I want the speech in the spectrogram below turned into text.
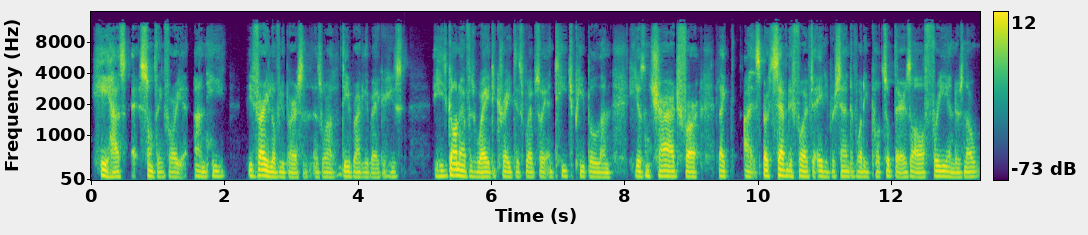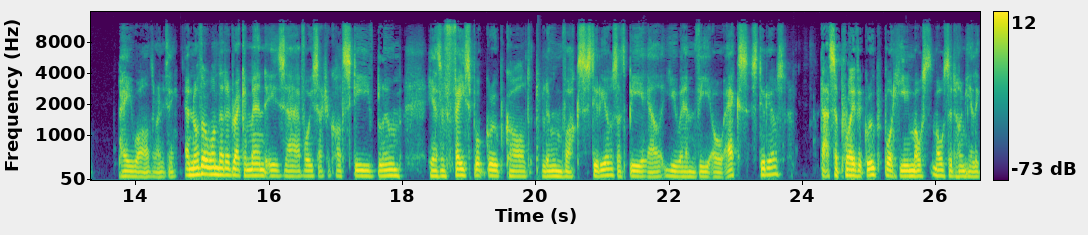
he has eh, something for you and he he's a very lovely person as well d bradley baker he's he's gone out of his way to create this website and teach people and he doesn't charge for like it's about 75 to 80 percent of what he puts up there is all free and there's no paywalls or anything. Another one that I'd recommend is a voice actor called Steve Blum. He has a Facebook group called Blumvox Studios. That's B L U M V O X Studios. That's a private group, but he most most of the time he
